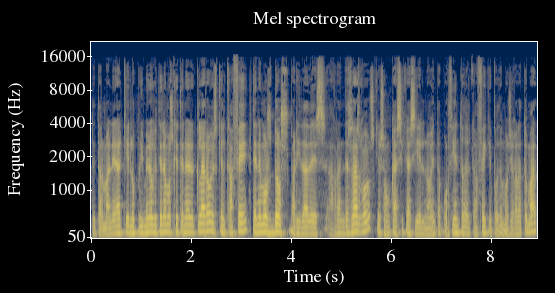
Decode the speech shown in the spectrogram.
De tal manera que lo primero que tenemos que tener claro es que el café tenemos dos variedades a grandes rasgos, que son casi casi el 90% del café que podemos llegar a tomar,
